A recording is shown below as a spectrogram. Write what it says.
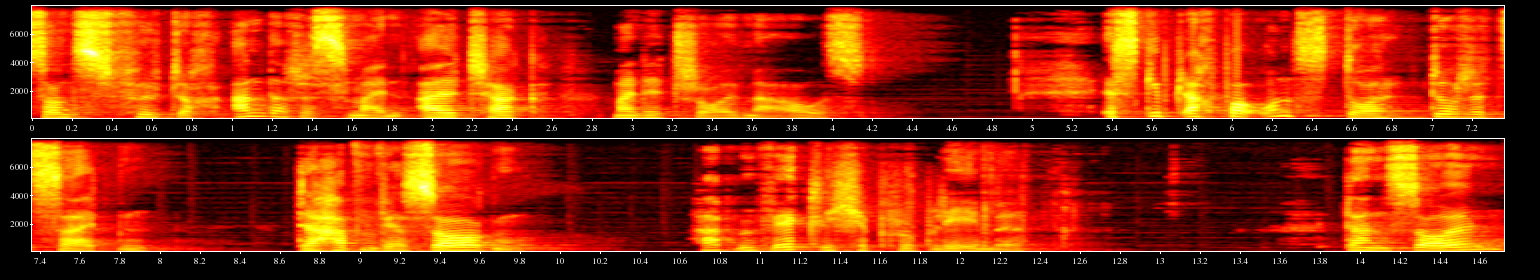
sonst füllt doch anderes meinen Alltag, meine Träume aus. Es gibt auch bei uns dürre Zeiten. Da haben wir Sorgen, haben wirkliche Probleme. Dann sollen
